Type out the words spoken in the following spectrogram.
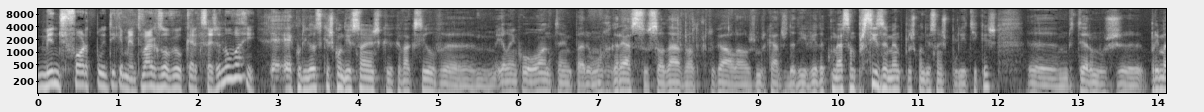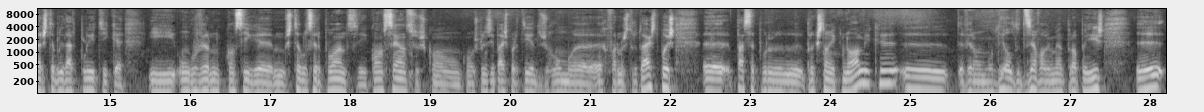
menos forte politicamente, vai resolver o que quer que seja? Não vai. É, é curioso que as condições que Cavaco Silva elencou ontem para um regresso saudável de Portugal aos mercados da dívida começam precisamente pelas condições políticas, de termos primeiro estabilidade política e um governo que consiga estabelecer pontes e consensos com, com os principais partidos rumo a, reformas estruturais depois passa por, por questão económica, uh, haver um modelo de desenvolvimento para o país. Uh,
